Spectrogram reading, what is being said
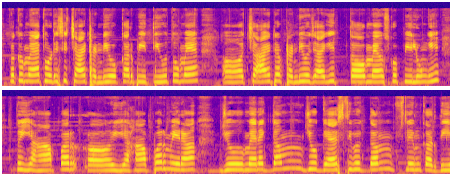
क्योंकि तो मैं थोड़ी सी चाय ठंडी होकर पीती हूँ तो मैं चाय जब ठंडी हो जाएगी तो मैं उसको पी लूँगी। तो यहाँ पर यहाँ पर मेरा जो मैंने एकदम जो गैस थी वो एकदम स्लिम कर दी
